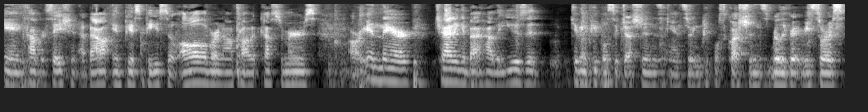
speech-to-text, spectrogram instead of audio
and conversation about NPSP. So all of our nonprofit customers are in there chatting about how they use it, giving people suggestions, answering people's questions. Really great resource.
